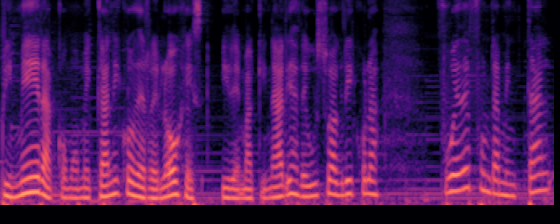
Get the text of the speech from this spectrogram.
primera como mecánico de relojes y de maquinarias de uso agrícola, fue de fundamental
